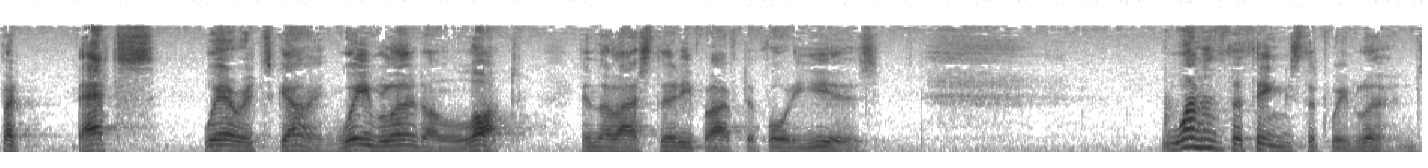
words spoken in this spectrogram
But that's where it's going. We've learned a lot in the last 35 to 40 years. One of the things that we've learned,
